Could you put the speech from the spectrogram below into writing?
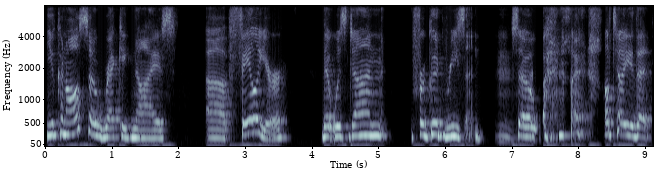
You can also recognize uh, failure that was done for good reason. Mm. So I'll tell you that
